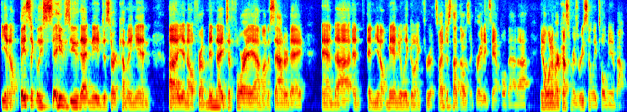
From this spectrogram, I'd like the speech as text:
you know, basically saves you that need to start coming in, uh, you know, from midnight to 4 a.m. on a Saturday and uh, and and you know manually going through it. So I just thought that was a great example that uh, you know one of our customers recently told me about.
